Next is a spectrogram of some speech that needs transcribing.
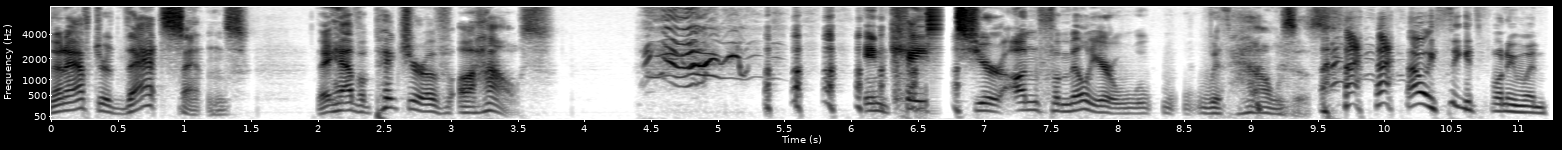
Then after that sentence, they have a picture of a house. in case you're unfamiliar w- with houses. I always think it's funny when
